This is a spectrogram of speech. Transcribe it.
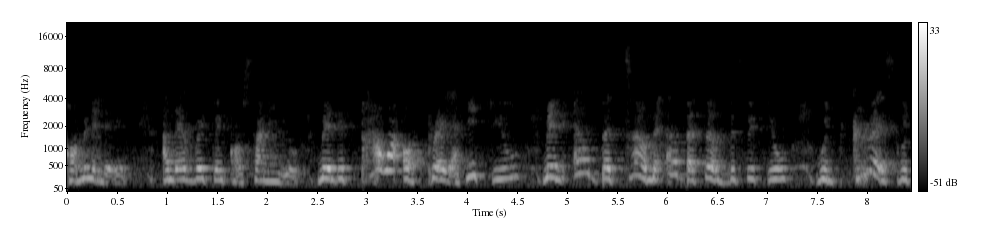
community, and everything concerning you. May the power of prayer hit you. May the El Bethel, may El Bethel visit you with grace, with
